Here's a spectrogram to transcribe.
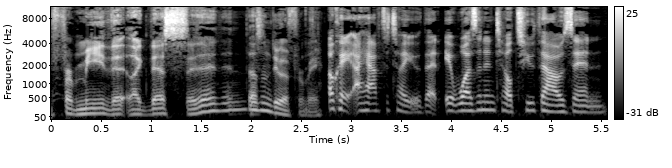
for me, that like this, it, it doesn't do it for me. Okay, I have to tell you that it wasn't until 2000,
